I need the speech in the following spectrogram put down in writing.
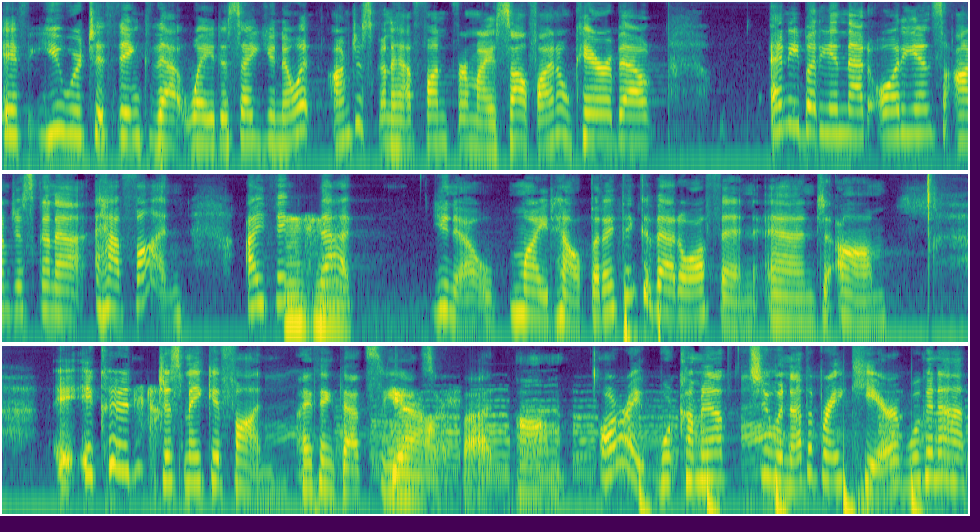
if you were to think that way, to say, you know what, I'm just going to have fun for myself. I don't care about anybody in that audience. I'm just going to have fun. I think that, you know, might help. But I think of that often. And, um, it, it could just make it fun. I think that's the Yeah. answer. But um, all right, we're coming up to another break here. We're gonna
